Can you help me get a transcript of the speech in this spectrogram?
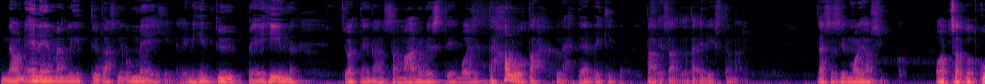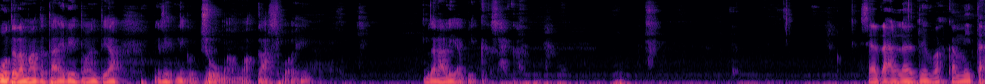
ne on enemmän liittyy taas niin kuin meihin, eli niihin tyyppeihin, joiden kanssa mahdollisesti voisitte haluta lähteä digitalisaatiota edistämään. Tässä Simo, jos oot satut kuuntelemaan tätä editointia, niin sitten niin zoomaa mua kasvoihin. Tätä liian pitkäksi aikaa. Sieltä löytyy vaikka mitä.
